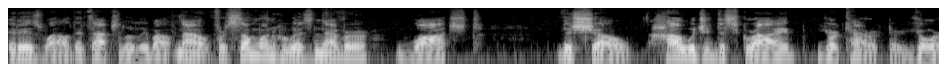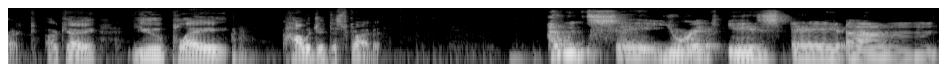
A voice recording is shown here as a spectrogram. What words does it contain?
It is wild. It's absolutely wild. Now, for someone who has never watched the show, how would you describe your character, Yorick? Okay, you play how would you describe it? I would say Yorick is a um,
